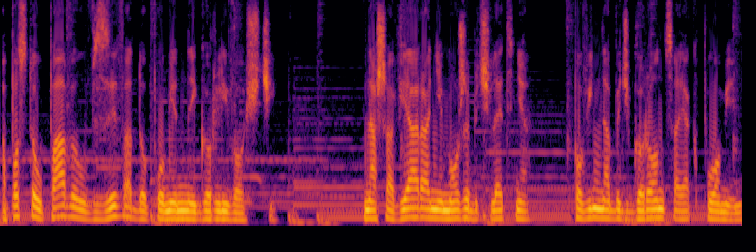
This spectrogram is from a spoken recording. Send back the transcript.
Apostoł Paweł wzywa do płomiennej gorliwości. Nasza wiara nie może być letnia, powinna być gorąca jak płomień.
